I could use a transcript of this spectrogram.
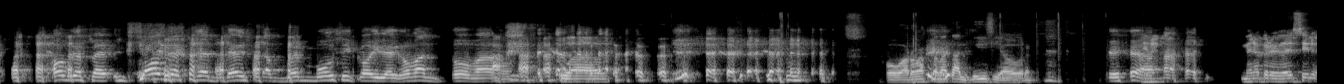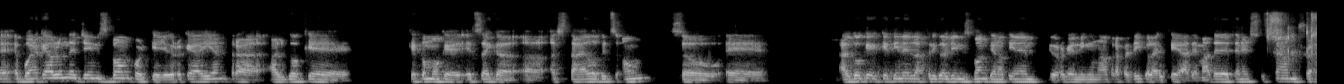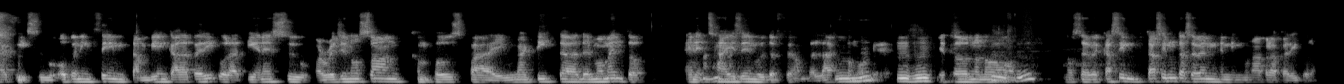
pobre, Fred, pobre Fred Durst, tan buen músico y le roban todo, mano. wow. robaron hasta la calvicie ahora. Mira, pero iba a decir, es bueno que hablen de James Bond porque yo creo que ahí entra algo que, que como que it's like a, a, style of its own. So, eh, algo que, que tiene las películas de James Bond que no tienen, yo creo que ninguna otra película, es que además de tener su soundtrack y su opening theme, también cada película tiene su original song composed by un artista del momento and it ties in with the film, ¿verdad? Como que eso no, no, no se ve, casi, casi nunca se ve en ninguna otra película.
